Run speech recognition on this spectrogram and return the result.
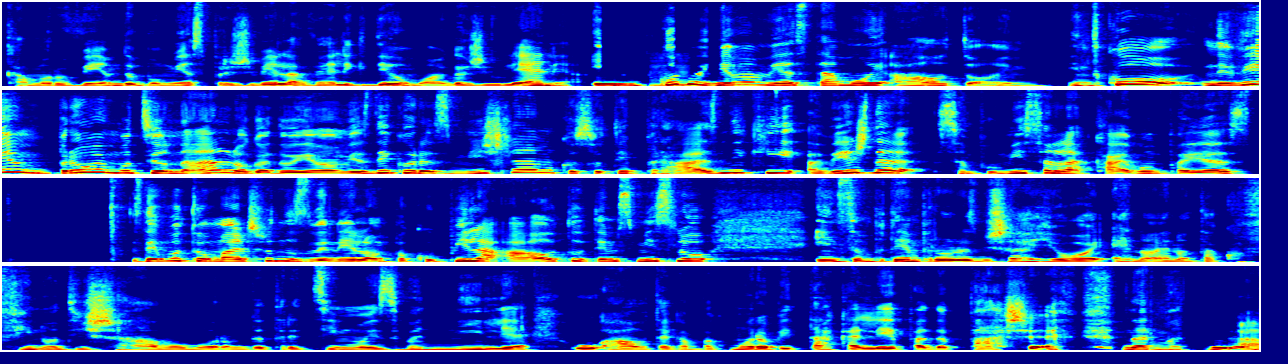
kamor vem, da bom jaz preživela velik del mojega življenja. In tako Mhm. dojemam jaz ta moj avto. In, in tako, ne vem, prav emocionalno ga dojemam. Jaz zdaj, ko razmišljam, ko so te prazniki, a veš, da sem pomislila, kaj bom pa jaz. Zdaj bo to malce čudno zvenelo, ampak kupila avto v tem smislu, in sem potem prav razmišljala, joj, eno, eno tako fino dišavo moram dati, recimo iz vanilje v avto, ampak mora biti tako lepa, da paše na armaturo.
